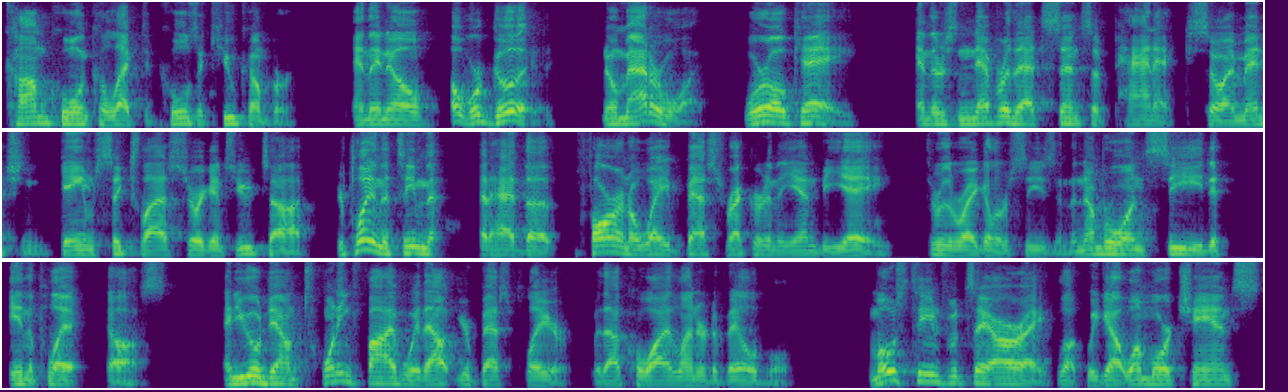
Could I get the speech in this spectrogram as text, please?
calm, cool, and collected, cool as a cucumber. And they know, oh, we're good no matter what. We're okay. And there's never that sense of panic. So I mentioned game six last year against Utah. You're playing the team that, that had the far and away best record in the NBA through the regular season, the number one seed in the playoffs. And you go down 25 without your best player, without Kawhi Leonard available. Most teams would say, all right, look, we got one more chance.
